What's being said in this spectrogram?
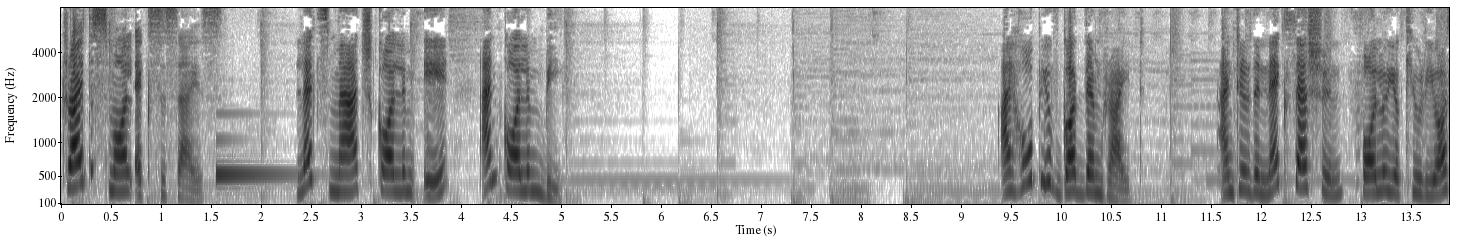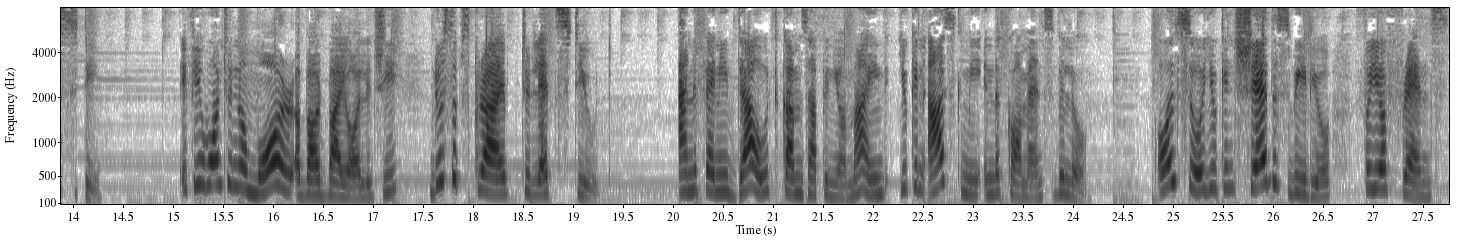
try the small exercise. Let's match column A and column B. I hope you've got them right. Until the next session, follow your curiosity. If you want to know more about biology, do subscribe to Let's Tute. And if any doubt comes up in your mind, you can ask me in the comments below. Also, you can share this video for your friends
